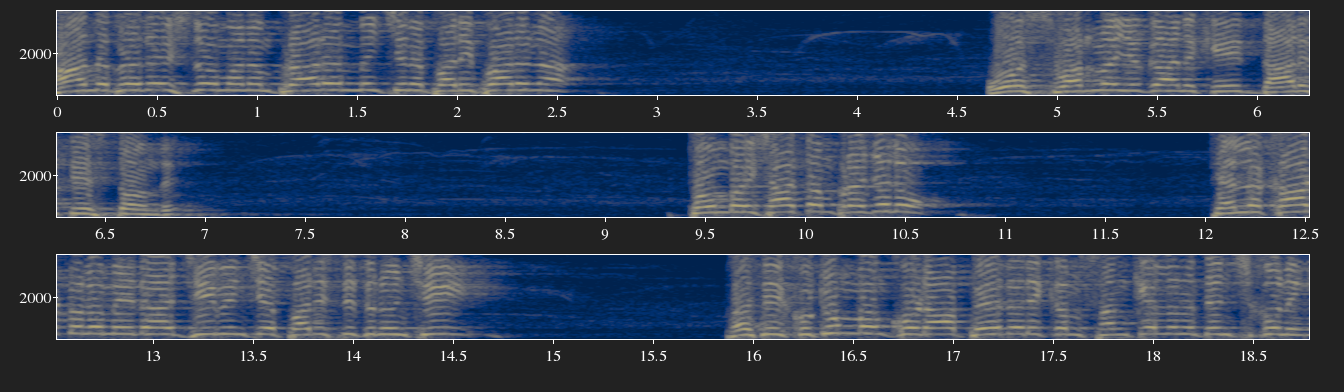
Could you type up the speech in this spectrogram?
ఆంధ్రప్రదేశ్లో మనం ప్రారంభించిన పరిపాలన ఓ స్వర్ణ యుగానికి దారి తీస్తోంది. తొంభై శాతం ప్రజలు తెల్ల కార్డుల మీద జీవించే పరిస్థితి నుంచి ప్రతి కుటుంబం కూడా పేదరికం సంఖ్యలను తెంచుకొని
